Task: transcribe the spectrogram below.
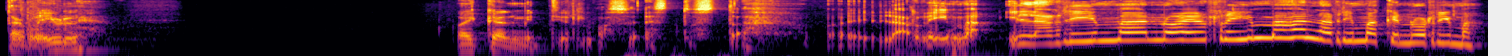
Terrible. Hay que admitirlo, esto está... La rima. Y la rima no hay rima, la rima que no rima.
